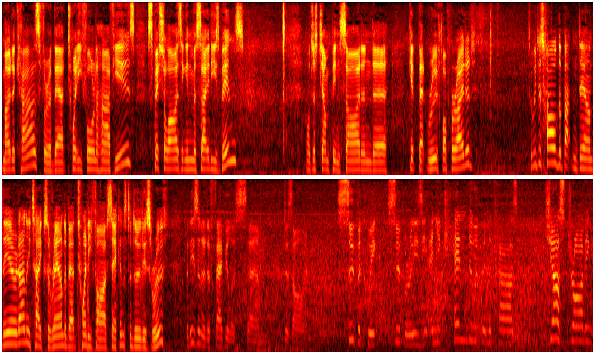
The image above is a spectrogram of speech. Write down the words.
motor cars for about 24 and a half years, specialising in Mercedes Benz. I'll just jump inside and uh, get that roof operated. So we just hold the button down there. It only takes around about 25 seconds to do this roof, but isn't it a fabulous um, design? Super quick, super easy, and you can do it when the car's just driving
